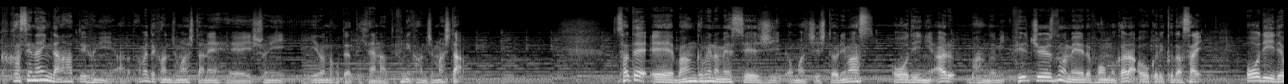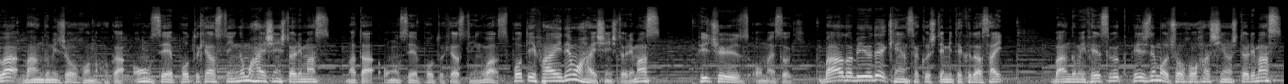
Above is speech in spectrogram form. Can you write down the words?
欠かせないんだなというふうに改めて感じじましたね、えー、一緒にいろんなことやっていきたいなというふうに感じました。さて、えー、番組のメッセージお待ちしております。OD にある番組 Futures のメールフォームからお送りください。OD では番組情報のほか音声ポッドキャスティングも配信しております。また音声ポッドキャスティングは Spotify でも配信しております。Futures お前早期バードビューで検索してみてください。番組 Facebook ページでも情報発信をしております。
